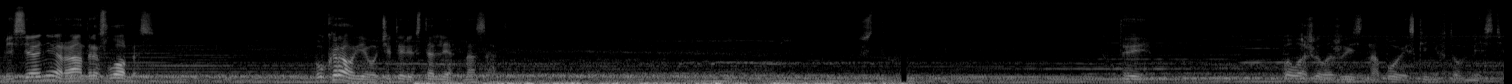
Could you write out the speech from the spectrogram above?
Миссионер Андрес Лопес. Украл его 400 лет назад. Положила жизнь на поиски не в том месте.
